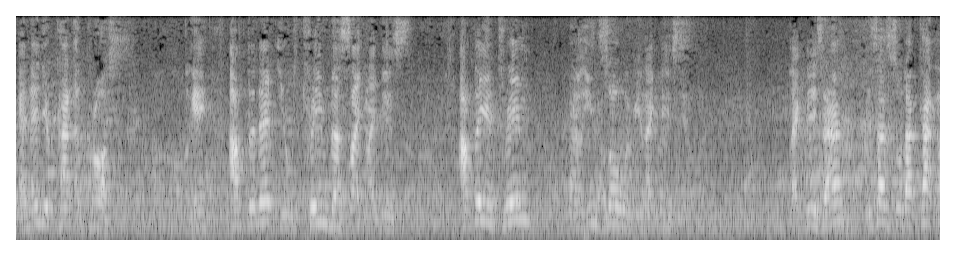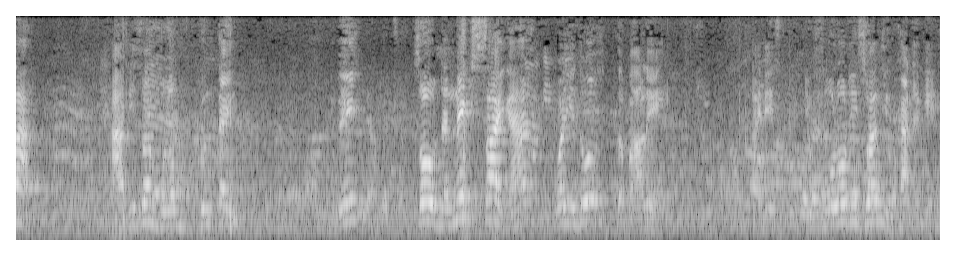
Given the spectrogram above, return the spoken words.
And then you cut across. Okay. After that, you trim the side like this. After you trim, your insole will be like this. Like this, ah. This one sudah cut lah. This one belum gunting. See? So the next side, ah, what you do? The ballet. Like this. You follow this one, you cut again.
